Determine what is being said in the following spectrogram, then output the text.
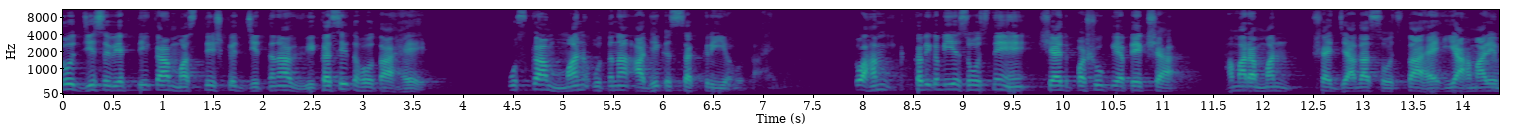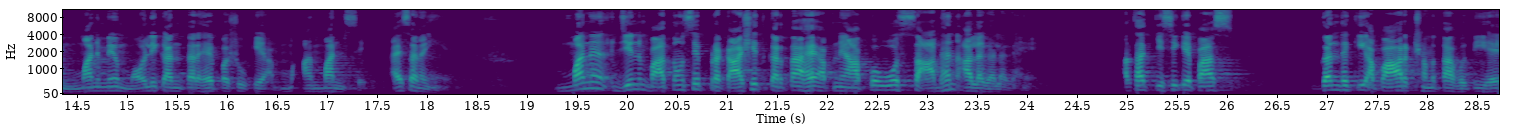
तो जिस व्यक्ति का मस्तिष्क जितना विकसित होता है, उसका मन उतना अधिक सक्रिय होता है। तो हम कभी कभी ये सोचते हैं, शायद पशु की अपेक्षा हमारा मन शायद ज़्यादा सोचता है या हमारे मन में मौलिक अंतर है पशु के मन से। ऐसा नहीं है। मन जिन बातों से प्रकाशित करता है अपने आप को, वो साधन अलग अलग हैं। अर्थात किसी के पास गंध की अपार क्षमता होती है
